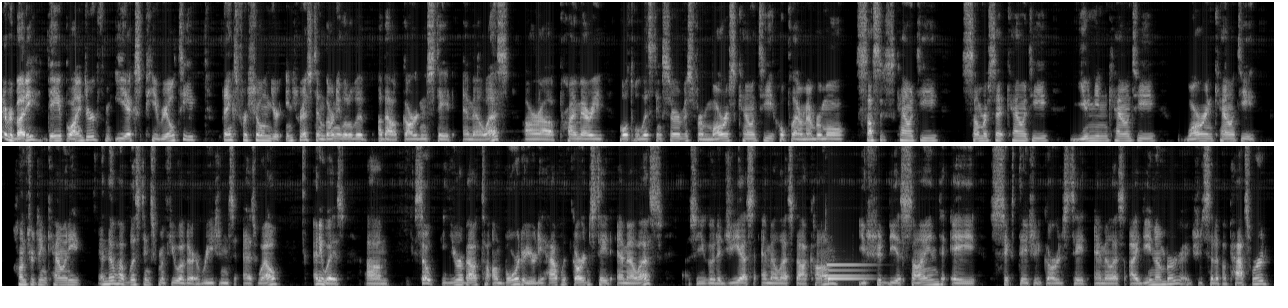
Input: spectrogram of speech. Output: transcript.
Hey everybody, Dave Blinder from eXp Realty. Thanks for showing your interest in learning a little bit about Garden State MLS, our uh, primary multiple listing service for Morris County, hopefully I remember them all, Sussex County, Somerset County, Union County, Warren County, Hunterdon County, and they'll have listings from a few other regions as well. Anyways, um, so you're about to onboard or you already have with Garden State MLS. So you go to gsmls.com. You should be assigned a six-digit Garden State MLS ID number. You should set up a password.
